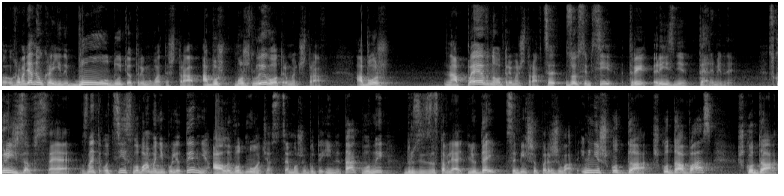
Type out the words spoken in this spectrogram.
громадяни України будуть отримувати штраф, або ж можливо отримають штраф, або ж напевно отримають штраф. Це зовсім всі три різні терміни. Скоріш за все, знаєте, оці слова маніпулятивні, але водночас це може бути і не так. Вони, друзі, заставляють людей все більше переживати. І мені шкода, шкода вас, шкода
